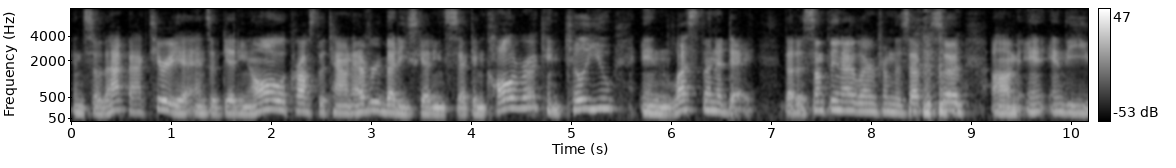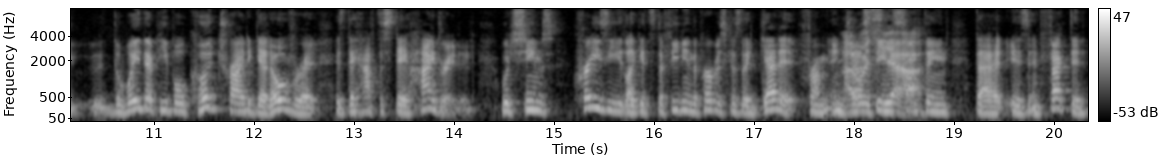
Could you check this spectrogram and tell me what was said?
and so that bacteria ends up getting all across the town. Everybody's getting sick and cholera can kill you in less than a day. That is something I learned from this episode. um, and, and the the way that people could try to get over it is they have to stay hydrated, which seems crazy, like it's defeating the purpose because they get it from ingesting yeah. something that is infected.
